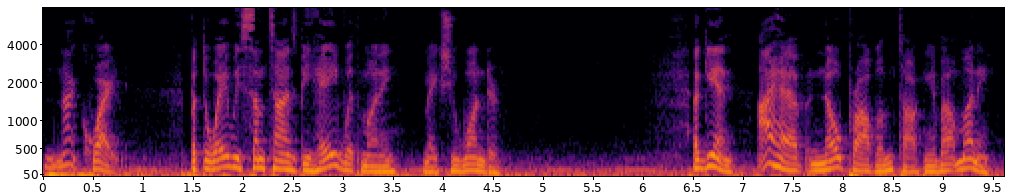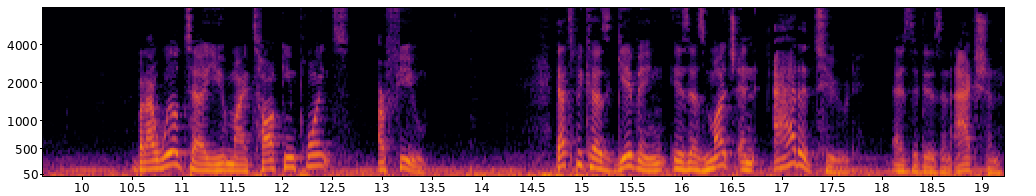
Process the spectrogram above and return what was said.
Not quite, but the way we sometimes behave with money makes you wonder. Again, I have no problem talking about money, but I will tell you my talking points are few. That's because giving is as much an attitude as it is an action.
